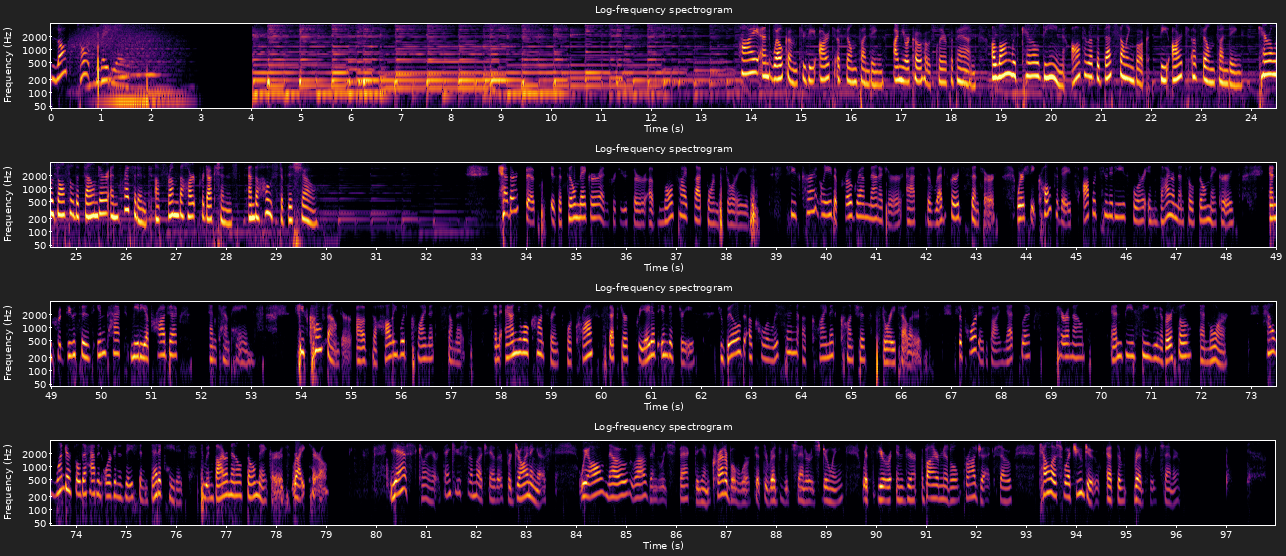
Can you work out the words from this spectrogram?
Blog Talk Radio. Hi and welcome to the Art of Film Funding. I'm your co-host Claire Papan, along with Carole Dean, author of the best-selling book, The Art of Film Funding. Carole is also the founder and president of From the Heart Productions and the host of this show. Heather Fipps is a filmmaker and producer of multi-platform stories. She's currently the program manager at the Redford Center, where she cultivates opportunities for environmental filmmakers and produces impact media projects and campaigns. She's co-founder of the Hollywood Climate Summit, an annual conference for cross-sector creative industries to build a coalition of climate-conscious storytellers, supported by Netflix, Paramount, NBC Universal, and more. How wonderful to have an organization dedicated to environmental filmmakers, right, Carole? Yes, Claire. Thank you so much, Heather, for joining us. We all know, love, and respect the incredible work that the Redford Center is doing with your environmental project. So tell us what you do at the Redford Center.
